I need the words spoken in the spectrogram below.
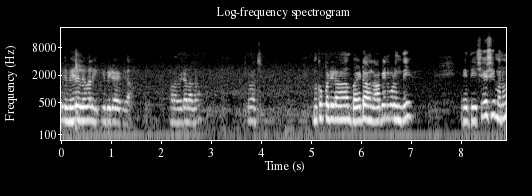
ఇది వేరే లెవెల్ ఈ వీడియో ఇట్లా మన వీడియోలలో చూడవచ్చు ఇంకొకటి బయట లాబీన్ కూడా ఉంది. ఇది తీసేసి మనం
